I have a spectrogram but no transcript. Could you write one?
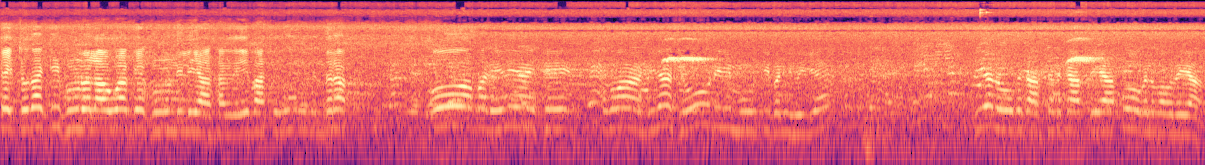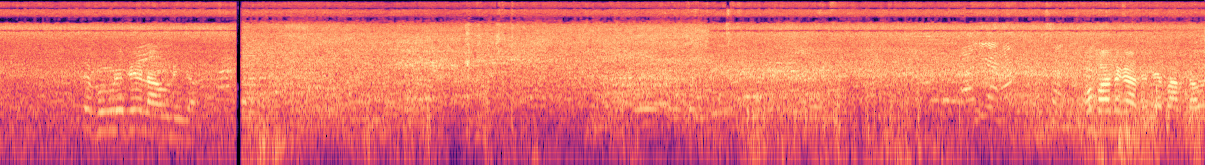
ਤੇ ਇੱਥੋਂ ਤੱਕ ਹੀ ਫੋਨ ਲਾਊਗਾ ਅੱਗੇ ਫੋਨ ਨਹੀਂ ਲਿਜਾ ਸਕਦੇ ਇਹ ਬਾਕੇ ਬਿਹਾਰੀ ਮੰਦਿਰ। ਉਹ ਆਪਾਂ ਦੇਖਦੇ ਆ ਇੱਥੇ ਭਗਵਾਨ ਦੀ ਨਾ ਛੋਟੀ ਜਿਹੀ ਮੂਰਤੀ ਬਣੀ ਹੋਈ ਹੈ ਜਿਹਦੇ ਲੋਕ ਦਰਸ਼ਨ ਕਰਦੇ ਆ, ਭੋਗ ਲਵਾਉਂਦੇ ਆ। ਤੇ ਫੋਨ ਇੱਥੇ ਅਲਾਉ ਨਹੀਂਗਾ ਉਹ ਬੰਦ ਕਰ ਦਿੰਦੇ ਆ ਪਰਦਾ ਉਹ।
